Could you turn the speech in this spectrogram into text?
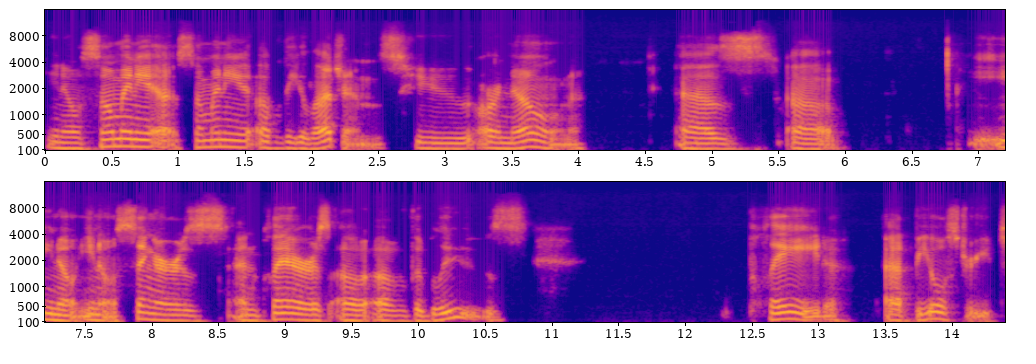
You know, so many, uh, so many of the legends who are known as uh, you know, you know, singers and players of, of the blues played at Beale Street.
